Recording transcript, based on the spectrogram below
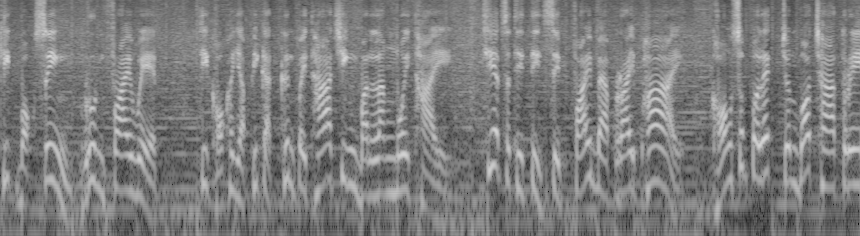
คิกบ็อกซิ่งรุ่นไฟเวทที่ขอขยับพิกัดขึ้นไปท้าชิงบัลลังก์มวยไทย เทียบสถิติ 10 ไฟแบบไร้พ่าย ของซุปเปอร์เล็กจนบอสชาตรี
